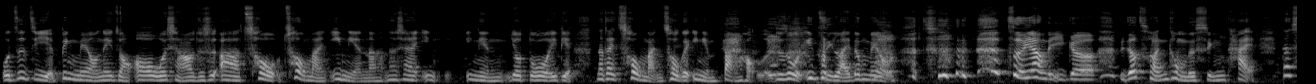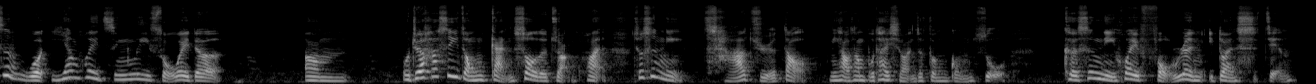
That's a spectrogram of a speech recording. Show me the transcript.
我自己也并没有那种哦，我想要就是啊，凑凑满一年呢。那现在一一年又多了一点，那再凑满凑个一年半好了。就是我一直以来都没有 这样的一个比较传统的心态，但是我一样会经历所谓的。嗯，我觉得它是一种感受的转换，就是你察觉到你好像不太喜欢这份工作，可是你会否认一段时间，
